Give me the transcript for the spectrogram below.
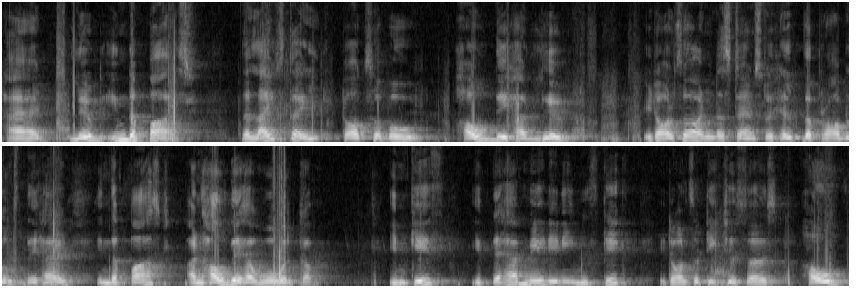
had lived in the past. The lifestyle talks about how they have lived. It also understands to help the problems they had in the past and how they have overcome. In case if they have made any mistakes, it also teaches us how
